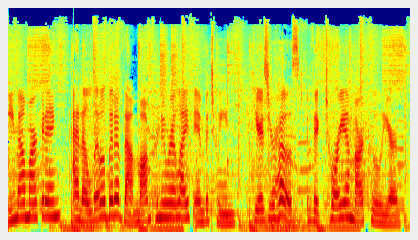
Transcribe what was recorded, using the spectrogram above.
email marketing, and a little bit of that mompreneur life in between. Here's your host, Victoria Marcoullier.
